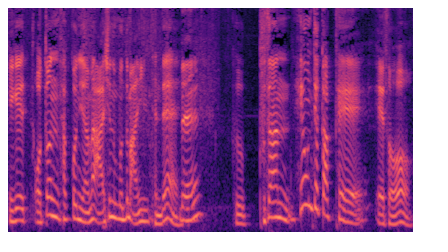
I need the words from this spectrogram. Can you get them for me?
이게 어떤 사건이냐면 아시는 분도 많을 텐데 네. 그 부산 해운대 카페에서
